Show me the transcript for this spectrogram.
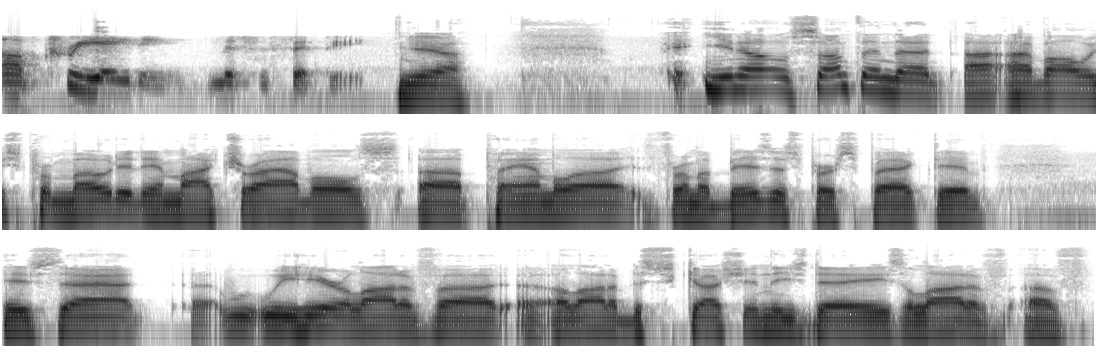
of creating Mississippi. Yeah. You know, something that I've always promoted in my travels, uh, Pamela, from a business perspective, is that uh, we hear a lot of uh, a lot of discussion these days, a lot of, of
